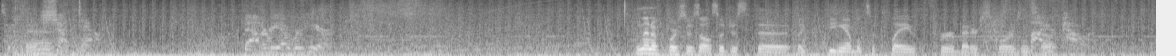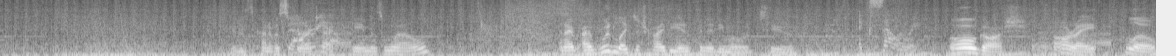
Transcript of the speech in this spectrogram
Take that. Shut down. Battery over here. And then of course there's also just the like being able to play for better scores and stuff. It is kind of a score Battery attack game as well. And I, I would like to try the infinity mode too. Accelerate. Oh gosh. Alright. Hello.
